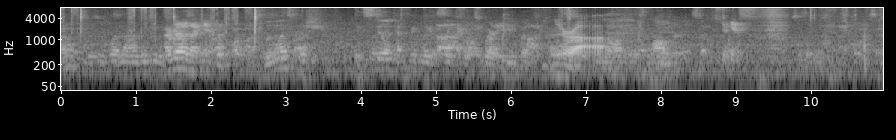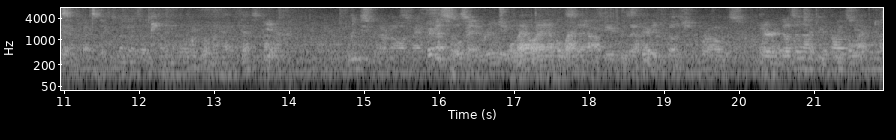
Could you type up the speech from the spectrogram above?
oh, this is what non-Disney I realize I can't run four months. Little less fish, it's still technically a six foot square cube, but. Draw. It's longer instead of. Yes. Desktop. Yeah. Three screens. I guess it's really. Well, now I have a laptop because I have a bunch of problems. There doesn't have to be It's a laptop.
